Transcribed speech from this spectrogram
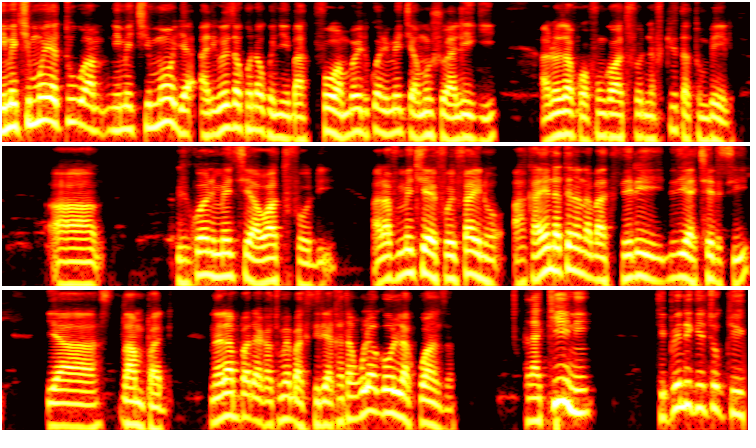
ni mechi moja tu um, ni mechi moja aliweza kwenda kwenye back four ambayo ilikuwa ni mechi ya mwisho ya ligi. Aliweza kuwafunga Watford nafikiri tatu mbili. Uh, ilikuwa ni mechi ya Watford. Alafu mechi ya FA final akaenda tena na back three dhidi ya Chelsea ya Lampard. Na Lampard akatumia back three akatangulia goli la kwanza. Lakini kipindi kilicho ki,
